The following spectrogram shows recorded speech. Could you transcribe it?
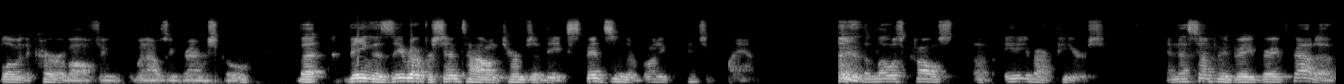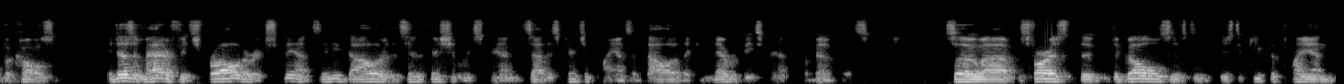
blowing the curve off in, when I was in grammar school. But being the zero percentile in terms of the expenses of running the pension plan, the lowest cost of any of our peers. And that's something to be very proud of because it doesn't matter if it's fraud or expense. Any dollar that's inefficiently spent inside this pension plan is a dollar that can never be spent for benefits. So uh, as far as the, the goals is to is to keep the plan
